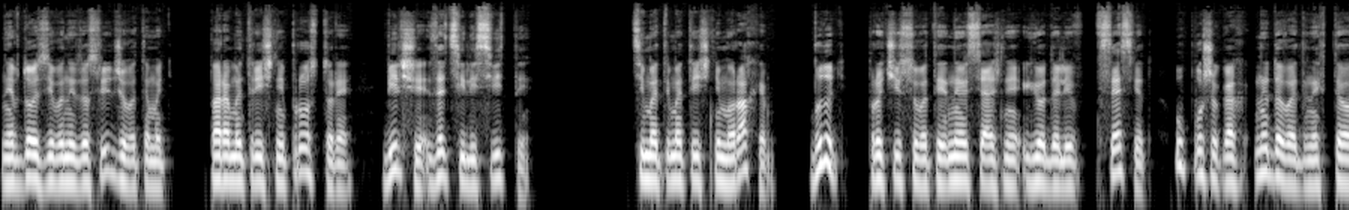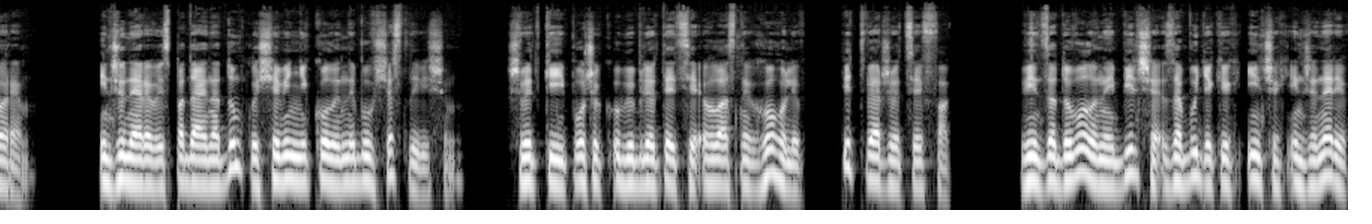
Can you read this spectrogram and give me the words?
Невдовзі вони досліджуватимуть параметричні простори більші за цілі світи. Ці математичні мурахи будуть прочісувати неосяжні гьоделів Всесвіт у пошуках недоведених теорем. Інженерові спадає на думку, що він ніколи не був щасливішим. Швидкий пошук у бібліотеці власних гоголів підтверджує цей факт. Він задоволений більше за будь-яких інших інженерів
